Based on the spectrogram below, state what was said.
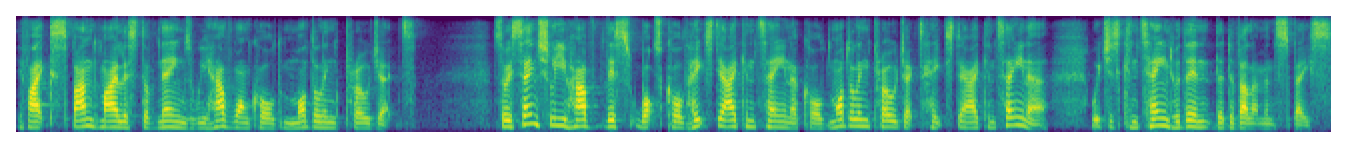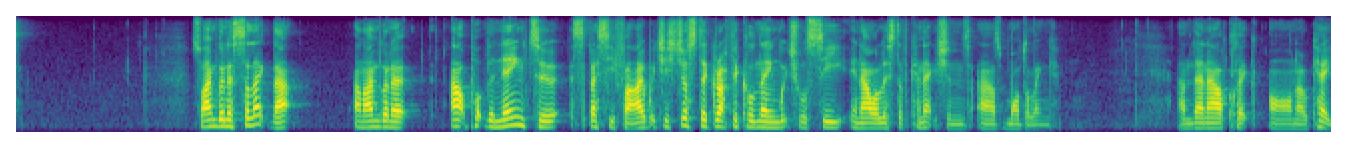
If I expand my list of names, we have one called modeling project. So essentially you have this what's called HDI container called modeling project HDI container, which is contained within the development space. So I'm going to select that and I'm going to output the name to specify, which is just a graphical name which we'll see in our list of connections as modeling. And then I'll click on OK.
